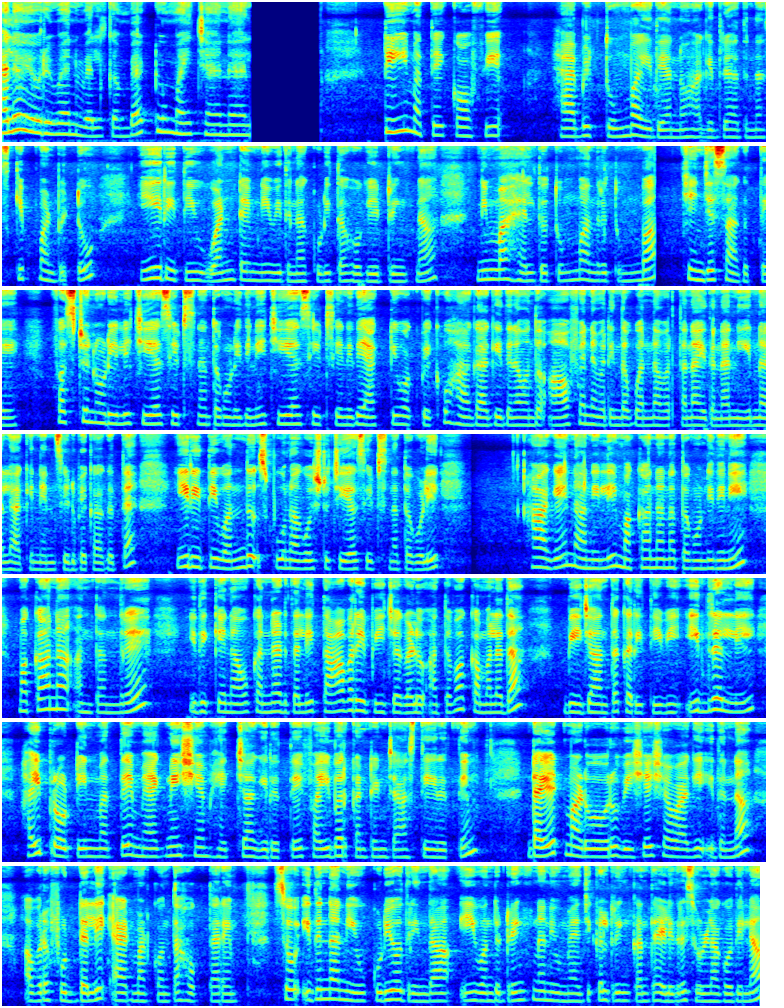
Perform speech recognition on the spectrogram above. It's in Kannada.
Hello everyone welcome back to my channel tea ಮತ್ತು ಕಾಫಿ ಹ್ಯಾಬಿಟ್ ತುಂಬ ಇದೆ ಅನ್ನೋ ಹಾಗಿದ್ರೆ ಅದನ್ನು ಸ್ಕಿಪ್ ಮಾಡಿಬಿಟ್ಟು ಈ ರೀತಿ ಒನ್ ಟೈಮ್ ನೀವು ಇದನ್ನು ಕುಡಿತಾ ಹೋಗಿ ಡ್ರಿಂಕ್ನ ನಿಮ್ಮ ಹೆಲ್ತ್ ತುಂಬ ಅಂದರೆ ತುಂಬ ಚೇಂಜಸ್ ಆಗುತ್ತೆ. ಫಸ್ಟ್ ನೋಡಿ ಇಲ್ಲಿ ಚಿಯಾ ಸೀಡ್ಸ್ನ ತೊಗೊಂಡಿದ್ದೀನಿ. ಚಿಯಾ ಸೀಡ್ಸ್ ಏನಿದೆ ಆ್ಯಕ್ಟಿವ್ ಆಗಬೇಕು. ಹಾಗಾಗಿ ಇದನ್ನು ಒಂದು ಹಾಫ್ ಆ್ಯನ್ ಅವರಿಂದ ಒನ್ ಅವರ್ ತನಕ ಇದನ್ನು ನೀರಿನಲ್ಲಿ ಹಾಕಿ ನೆನೆಸಿಡಬೇಕಾಗುತ್ತೆ. ಈ ರೀತಿ ಒಂದು ಸ್ಪೂನ್ ಆಗುವಷ್ಟು ಚಿಯಾ ಸೀಡ್ಸ್ನ ತಗೊಳ್ಳಿ. ಹಾಗೆ ನಾನಿಲ್ಲಿ ಮಕಾನನ ತಗೊಂಡಿದ್ದೀನಿ. ಮಕಾನ ಅಂತಂದರೆ ಇದಕ್ಕೆ ನಾವು ಕನ್ನಡದಲ್ಲಿ ತಾವರೆ ಬೀಜಗಳು ಅಥವಾ ಕಮಲದ ಬೀಜ ಅಂತ ಕರಿತೀವಿ. ಇದರಲ್ಲಿ ಹೈ ಪ್ರೋಟೀನ್ ಮತ್ತು ಮ್ಯಾಗ್ನೀಷಿಯಮ್ ಹೆಚ್ಚಾಗಿರುತ್ತೆ, ಫೈಬರ್ ಕಂಟೆಂಟ್ ಜಾಸ್ತಿ ಇರುತ್ತೆ. ಡಯಟ್ ಮಾಡುವವರು ವಿಶೇಷವಾಗಿ ಇದನ್ನು ಅವರ ಫುಡ್ಡಲ್ಲಿ ಆ್ಯಡ್ ಮಾಡ್ಕೊತಾ ಹೋಗ್ತಾರೆ. ಸೊ, ಇದನ್ನು ನೀವು ಕುಡಿಯೋದ್ರಿಂದ ಈ ಒಂದು ಡ್ರಿಂಕ್ನ ನೀವು ಮ್ಯಾಜಿಕಲ್ ಡ್ರಿಂಕ್ ಅಂತ ಹೇಳಿದರೆ ಸುಳ್ಳಾಗೋದಿಲ್ಲ.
